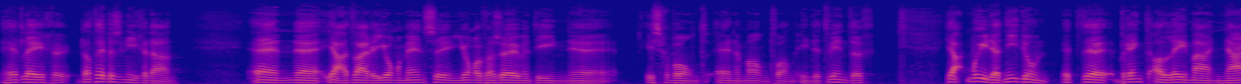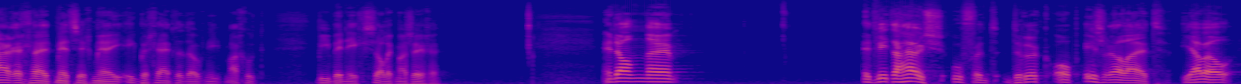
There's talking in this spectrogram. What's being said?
het leger. Dat hebben ze niet gedaan. En uh, ja, het waren jonge mensen. Een jongen van 17 uh, eh, is gewond en een man van in de 20. Ja, moet je dat niet doen. Het uh, brengt alleen maar narigheid met zich mee. Ik begrijp dat ook niet. Maar goed, wie ben ik, zal ik maar zeggen. En dan. Het Witte Huis oefent druk op Israël uit. Jawel,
